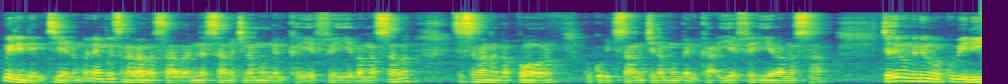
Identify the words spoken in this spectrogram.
mwirinde mtn mwenamwesana bamasaba nasano kinamunga nika efe yebamasaba sisabananga paul kukuba ekisano kinamunga nika efe yebamasaba cyari rumwe n'urukubiri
